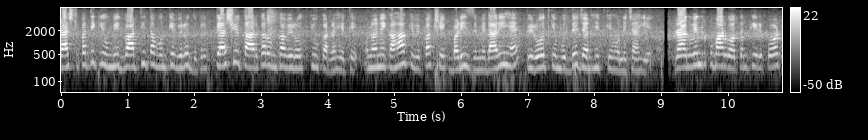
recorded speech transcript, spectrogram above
राष्ट्रपति की उम्मीदवार थी तब उनके विरुद्ध प्रत्याशी उतारकर उनका विरोध क्यों कर रहे थे? उन्होंने कहा कि विपक्ष एक बड़ी ज़िम्मेदारी है विरोध के मुद्दे जनहित के होने चाहिए। राघवेंद्र कुमार गौतम की रिपोर्ट।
